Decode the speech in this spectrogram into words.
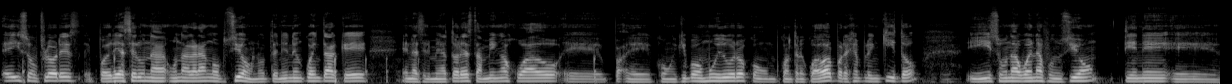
Edison Flores podría ser una, una gran opción, ¿no? teniendo en cuenta que en las eliminatorias también ha jugado eh, eh, con equipos muy duros, con, contra Ecuador, por ejemplo, en Quito, uh -huh. y hizo una buena función, tiene eh,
